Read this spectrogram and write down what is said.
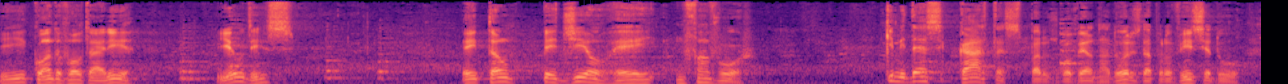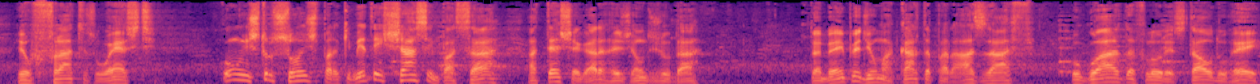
e quando voltaria. E eu disse. Então pedi ao rei um favor que me desse cartas para os governadores da província do Eufrates Oeste, com instruções para que me deixassem passar até chegar à região de Judá. Também pedi uma carta para Asaf, o guarda florestal do rei,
